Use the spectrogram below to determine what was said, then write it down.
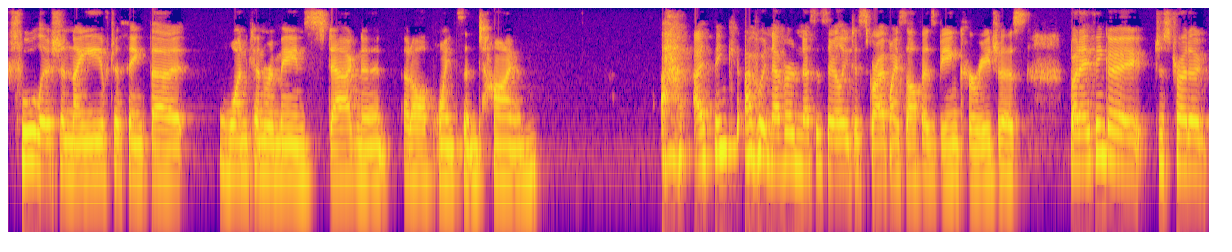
foolish and naive to think that one can remain stagnant at all points in time. I think I would never necessarily describe myself as being courageous, but I think I just try to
